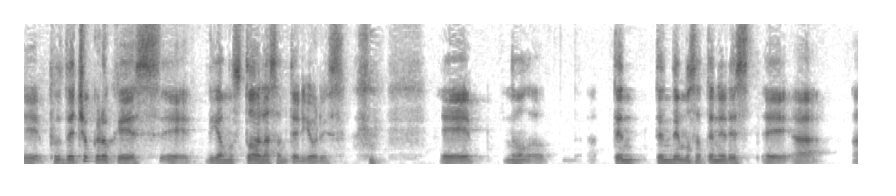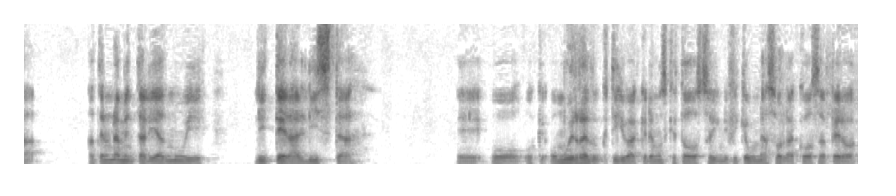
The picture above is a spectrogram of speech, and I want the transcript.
Eh, pues de hecho creo que es, eh, digamos, todas las anteriores. Eh, ¿no? tendemos a tener, a, a tener una mentalidad muy literalista eh, o, muy reductiva. Queremos que todo signifique una sola cosa, pero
